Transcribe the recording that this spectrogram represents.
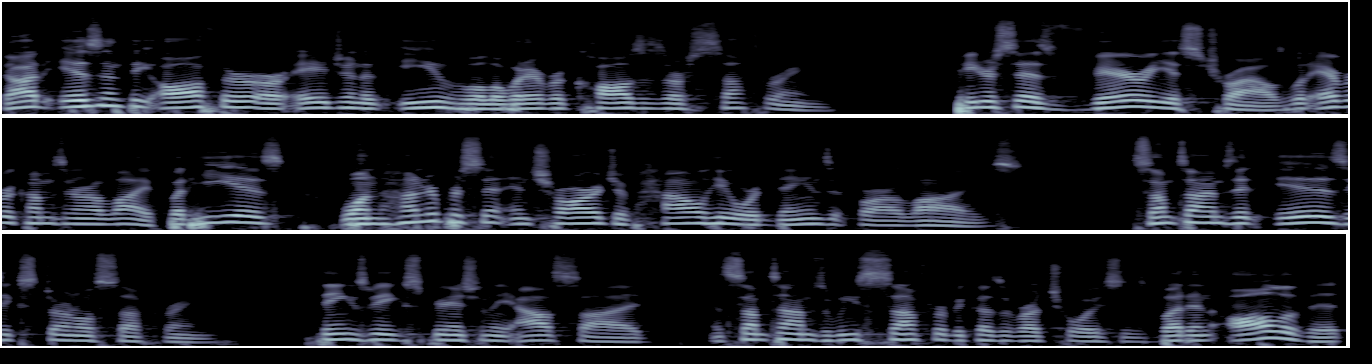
God isn't the author or agent of evil or whatever causes our suffering. Peter says various trials, whatever comes in our life, but he is 100% in charge of how he ordains it for our lives. Sometimes it is external suffering, things we experience from the outside, and sometimes we suffer because of our choices. But in all of it,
